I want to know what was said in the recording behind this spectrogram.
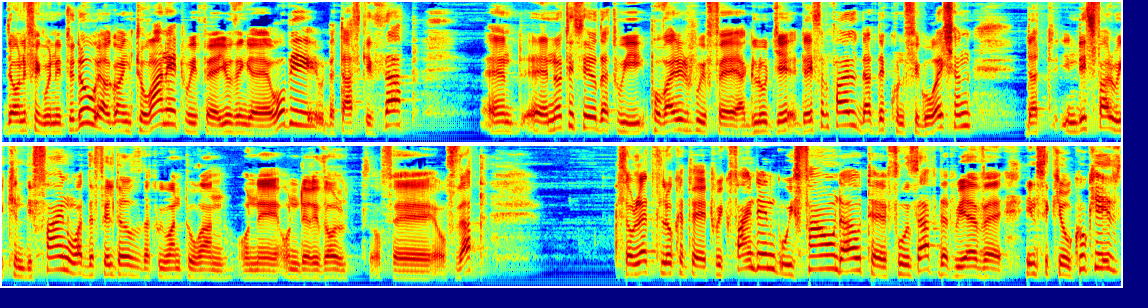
the only thing we need to do. We are going to run it with uh, using a Ruby. The task is Zap. And uh, notice here that we provided with a, a glue JSON file, that the configuration that in this file we can define what the filters that we want to run on, uh, on the result of, uh, of Zap. So let's look at the Tweek finding. We found out uh, through Zap that we have uh, insecure cookies.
